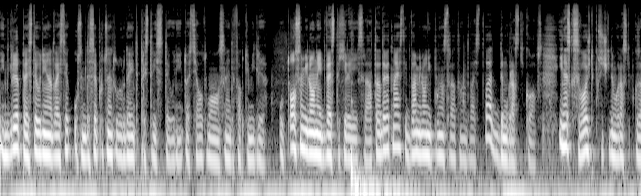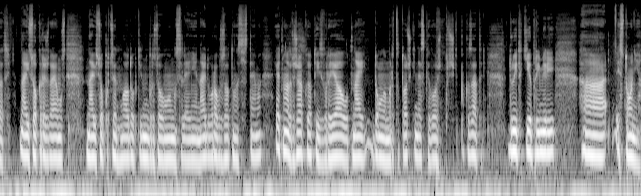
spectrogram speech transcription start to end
иммигрират 50-те години на 20-те 80% от родените през 30-те години. Т.е. цялото младо население де-факто иммигрира. От 8 милиона и 200 хиляди средата на 19 и 2 милиона и половина средата на 20. Това е демографски колапс. И днес се водещи по всички демографски показатели. Най-висока ръждаемост, най-висок процент младо активно образовано население, най-добра образователна система. Ето една държава, която е извървяла от най-долна мъртва точка и днес е водеща по всички показатели. Други такива примери а, Естония.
